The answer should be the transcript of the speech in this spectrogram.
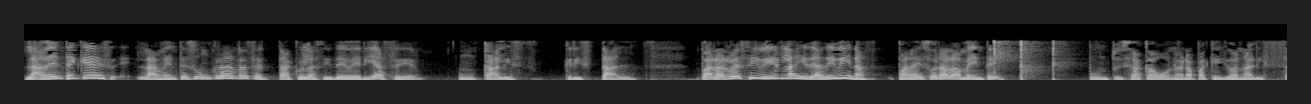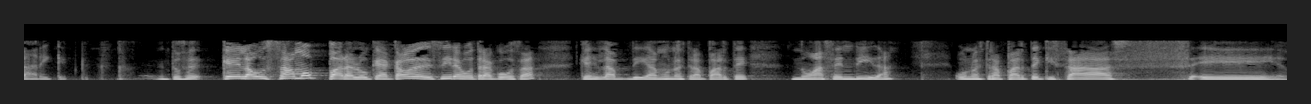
La mente qué es? La mente es un gran receptáculo, así debería ser, un cáliz cristal, para recibir las ideas divinas. Para eso era la mente, punto y se acabó, no era para que yo analizara y que... Entonces, que la usamos para lo que acabo de decir es otra cosa, que es la, digamos, nuestra parte no ascendida o nuestra parte quizás eh,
